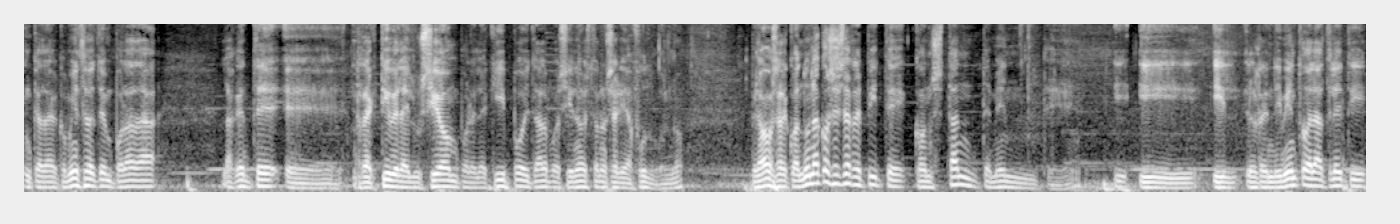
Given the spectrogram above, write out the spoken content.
en cada comienzo de temporada la gente eh, reactive la ilusión por el equipo y tal, pues si no, esto no sería fútbol, ¿no? Pero vamos a ver, cuando una cosa se repite constantemente ¿eh? Y, el rendimiento del atleti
